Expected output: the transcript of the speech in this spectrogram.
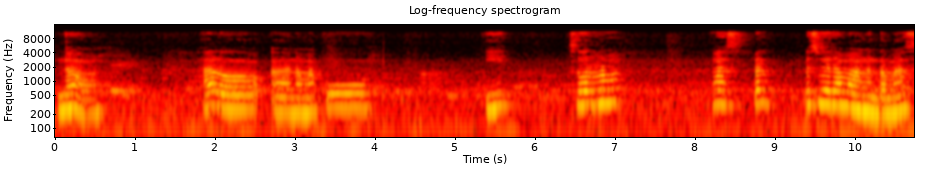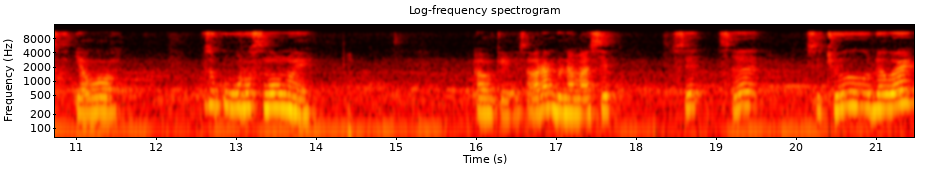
No. Halo, eh, namaku. Ih, serem. Mas, pen wis suwe ra mangan ta, Mas? Ya Allah. Wis kurus ngono ya. Oke, seorang bernama Sid Sid Sid Schwarzenegger.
